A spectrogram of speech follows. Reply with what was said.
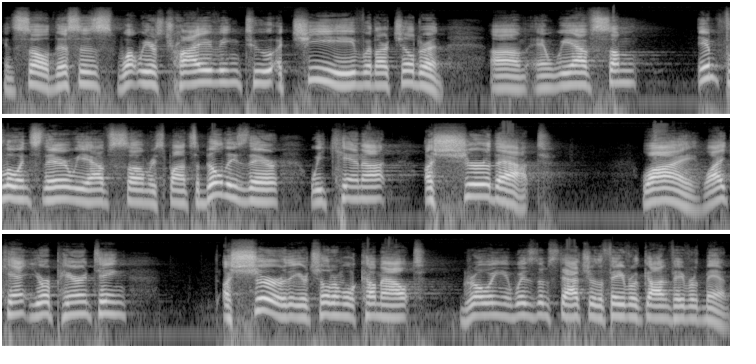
And so, this is what we are striving to achieve with our children. Um, and we have some influence there, we have some responsibilities there. We cannot assure that. Why? Why can't your parenting assure that your children will come out growing in wisdom, stature, the favor of God, and favor of man?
